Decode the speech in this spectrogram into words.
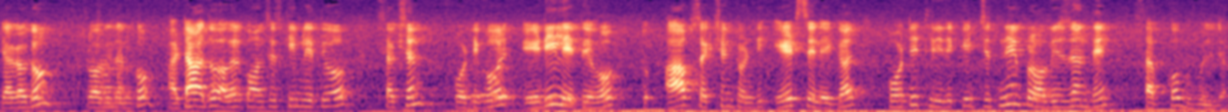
क्या कर दो? प्रोविज़न को हटा दो। अगर कौन सी स्कीम लेते हो? सेक्शन 44 एडी लेते हो तो आप सेक्शन 28 से लेकर 43 के जितने प्रोविज़न थे, सबको भूल जाओ।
